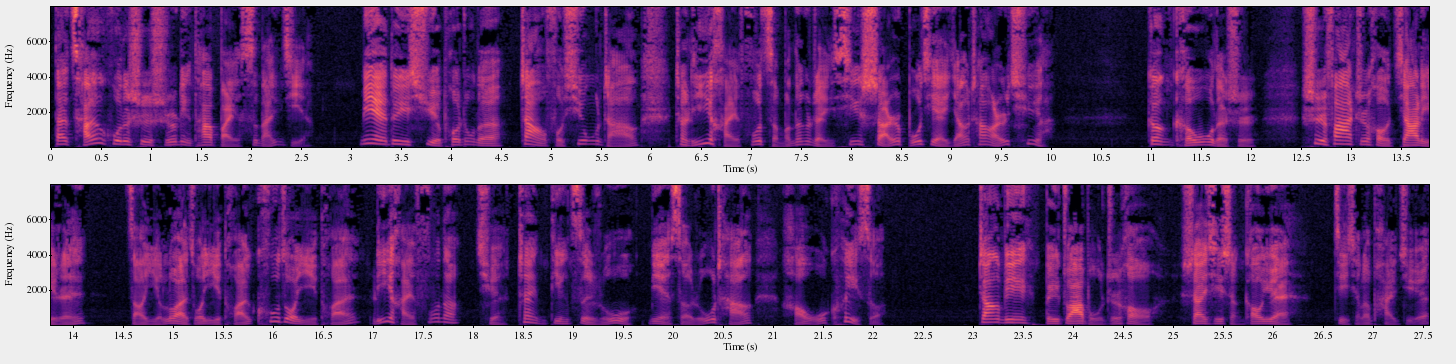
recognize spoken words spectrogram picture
但残酷的事实令他百思难解。面对血泊中的丈夫兄长，这李海夫怎么能忍心视而不见、扬长而去啊？更可恶的是，事发之后，家里人早已乱作一团、哭作一团，李海夫呢却镇定自如、面色如常，毫无愧色。张斌被抓捕之后，山西省高院进行了判决。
